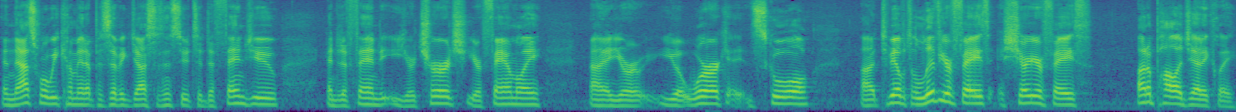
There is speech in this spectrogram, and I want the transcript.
And that's where we come in at Pacific Justice Institute to defend you and to defend your church, your family, uh, your, you at work, at school, uh, to be able to live your faith, share your faith unapologetically,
